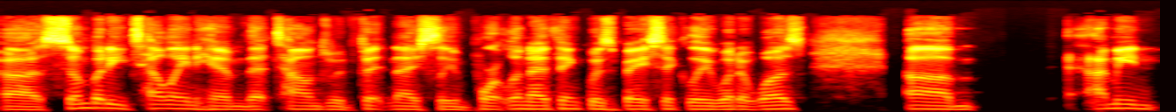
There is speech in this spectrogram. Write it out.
uh, somebody telling him that Towns would fit nicely in Portland. I think was basically what it was. Um, I mean,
